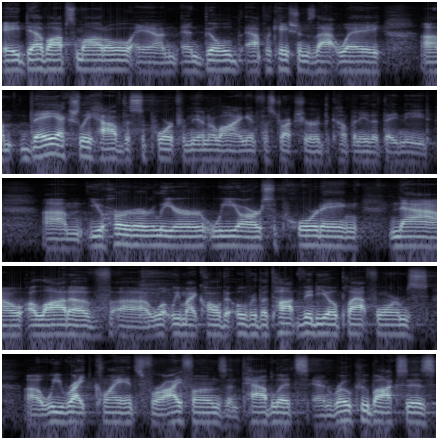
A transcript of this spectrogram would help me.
a DevOps model and, and build applications that way, um, they actually have the support from the underlying infrastructure at the company that they need. Um, you heard earlier, we are supporting now a lot of uh, what we might call the over-the-top video platforms. Uh, we write clients for iPhones and tablets and Roku boxes,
